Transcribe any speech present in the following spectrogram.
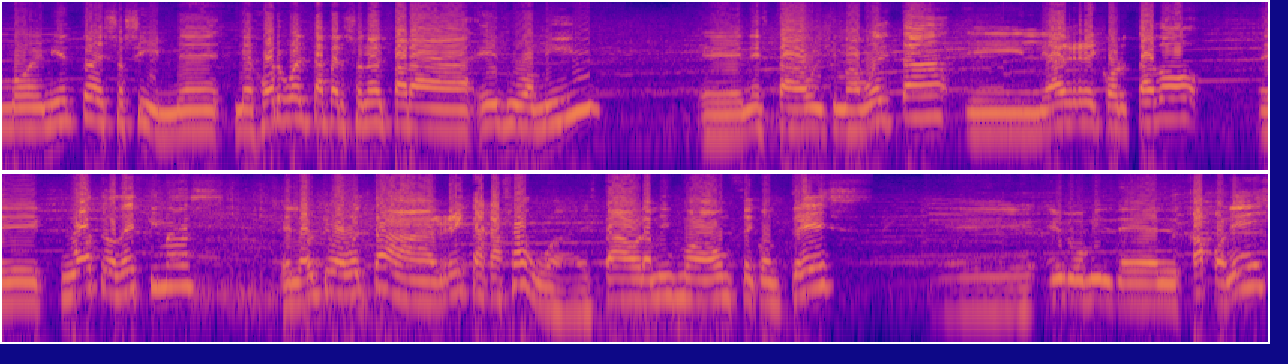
movimiento. Eso sí, mejor vuelta personal para Edu Omil eh, en esta última vuelta. Y le ha recortado eh, cuatro décimas en la última vuelta a Rita Kazawa. Está ahora mismo a 11,3. Eh, Edu del japonés.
